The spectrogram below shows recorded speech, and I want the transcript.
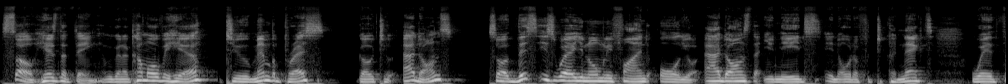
So here's the thing. We're going to come over here to MemberPress, go to add-ons. So this is where you normally find all your add-ons that you need in order for, to connect with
